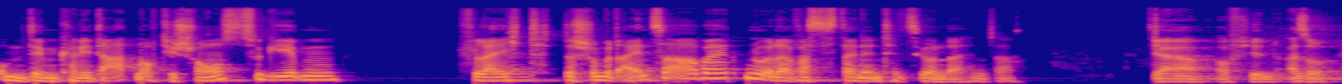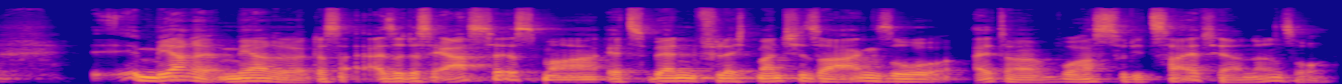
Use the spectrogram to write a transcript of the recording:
um dem Kandidaten auch die Chance zu geben, vielleicht das schon mit einzuarbeiten? Oder was ist deine Intention dahinter? Ja, auf jeden Fall. Also Mehrere, mehrere. Das, also das erste ist mal, jetzt werden vielleicht manche sagen so, Alter, wo hast du die Zeit her? Ne? So.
